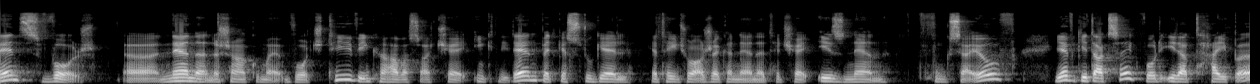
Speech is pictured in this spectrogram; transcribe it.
Նենց որ n-ը նշանակում է ոչ թիվ, ինքը հավասար չէ ինքն իրեն, պետք է ստուգել, եթե ինչ որ արժեքը n-ը թե չէ is n ֆունկցիայով եւ գիտակցեք, որ իր type-ը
